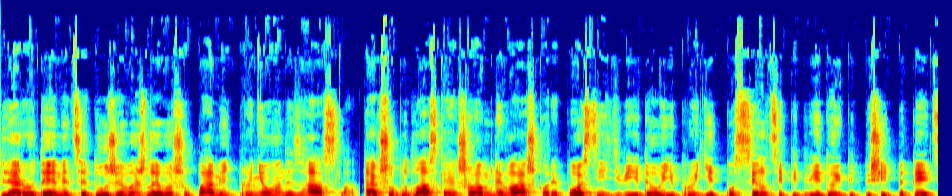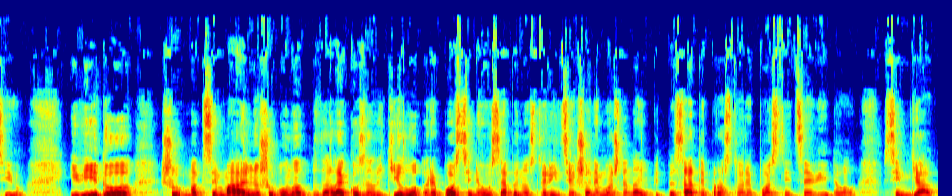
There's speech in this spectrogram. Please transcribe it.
Для родини це дуже важливо, щоб пам'ять про нього не згасла. Так що, будь ласка, якщо вам не важко, репостніть відео і пройдіть по ссылці під відео і підпишіть петицію. І відео, щоб максимально, щоб воно далеко залетіло, репостіть його у себе на сторінці. Якщо не можете навіть підписати, просто репостніть це відео. Всім дякую.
